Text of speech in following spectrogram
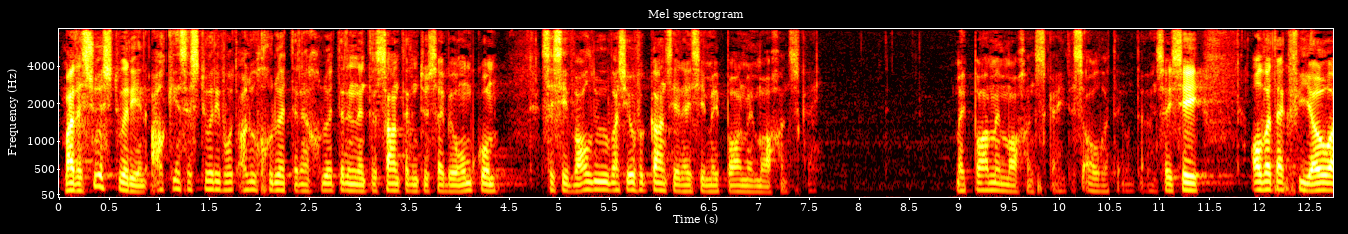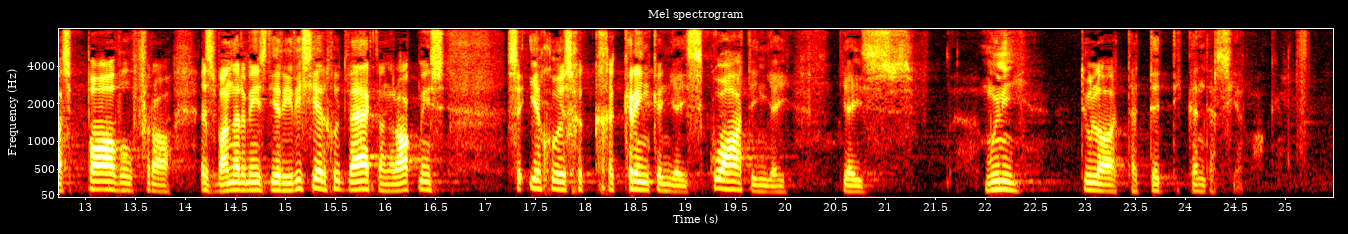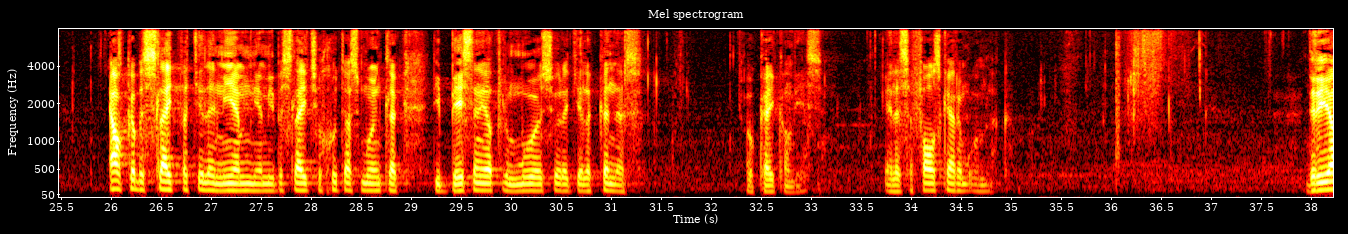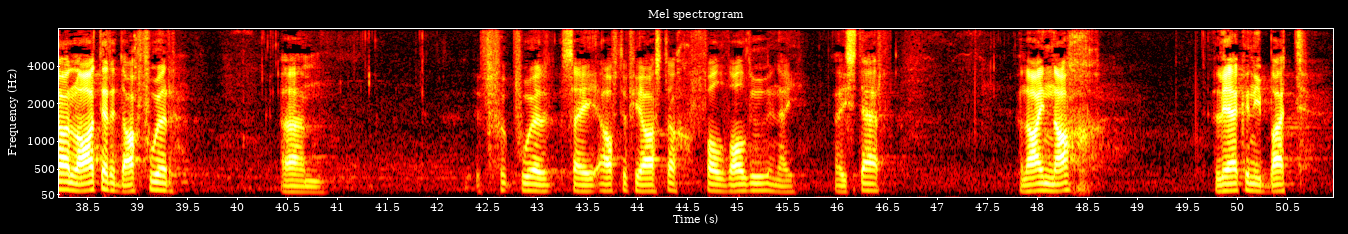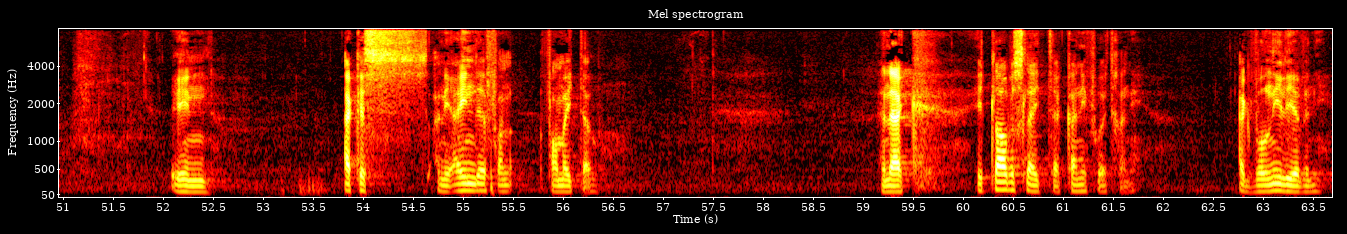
Maar dit is so 'n storie en elkeen se storie word al hoe groter en groter en interessanter en toe sy by hom kom Sy sê Waldo, hoe was jou vakansie? En hy sê my pa en my ma gaan skei. My pa en my ma gaan skei. Dis al wat hy onthou. En sy sê al wat ek vir jou as pa wil vra is wanneer 'n mens deur hierdie seer goed werk, dan raak mens se ego is gekrenk en jy's kwaad en jy jy's moenie toelaat dat dit die kinders seermaak nie. Elke besluit wat jy neem, neem jy besluit so goed as moontlik, die beste in jou vermoë sodat jou kinders oukei okay kan wees en dit is 'n valskerm oomblik. 3 jaar later, 'n dag voor ehm um, voor sy 11de verjaarsdag val Waldo en hy hy sterf. En daai nag lê ek in die bad en ek is aan die einde van van my tou. En ek het klaar besluit ek kan nie voortgaan nie ek wil nie lewe nie.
